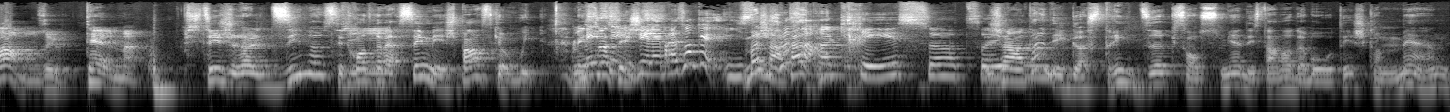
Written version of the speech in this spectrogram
Ah mon dieu, tellement. Puis, tu sais, je le dis, là, c'est controversé, mais je pense que oui. Mais, ça, c'est- j'ai l'impression qu'il Moi, s'est juste j'entends- recréé ça, tu sais. J'entends des gosseries dire qu'ils sont soumis à des standards de beauté. Je suis comme, man,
